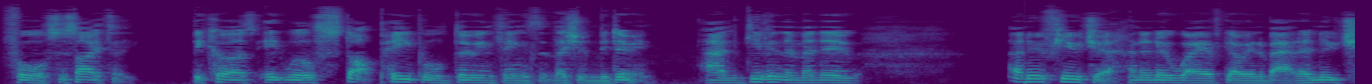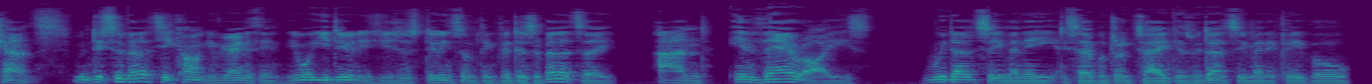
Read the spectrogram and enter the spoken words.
for society because it will stop people doing things that they shouldn't be doing and giving them a new, a new future and a new way of going about it, a new chance. When disability can't give you anything, what you're doing is you're just doing something for disability and in their eyes, we don't see many disabled drug takers. We don't see many people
